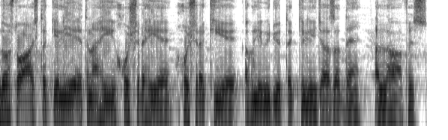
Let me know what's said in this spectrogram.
दोस्तों, आज तक के लिए इतना ही। खुश रहिए, खुश रखिए। अगली वीडियो तक के लिए इजाज़त दें। अल्लाह हाफिज़।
